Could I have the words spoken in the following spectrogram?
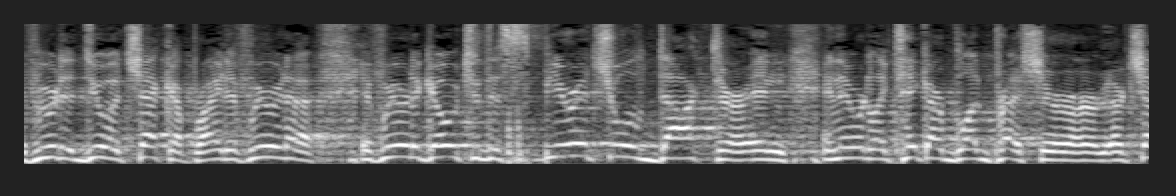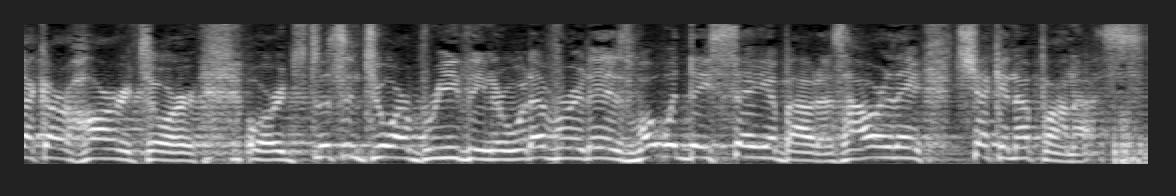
If we were to do a checkup, right? If we were to if we were to go to the spiritual doctor and, and they were to like take our blood pressure or, or check our heart or or listen to our breathing or whatever it is, what would they say about us? How are they checking up on us?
